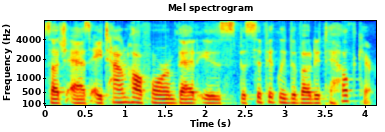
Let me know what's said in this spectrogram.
such as a town hall forum that is specifically devoted to healthcare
